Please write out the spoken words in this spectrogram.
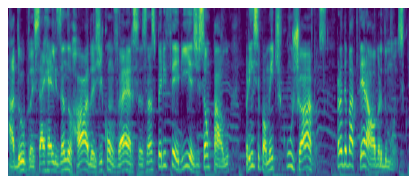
a dupla está realizando rodas de conversas nas periferias de São Paulo, principalmente com jovens, para debater a obra do músico.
